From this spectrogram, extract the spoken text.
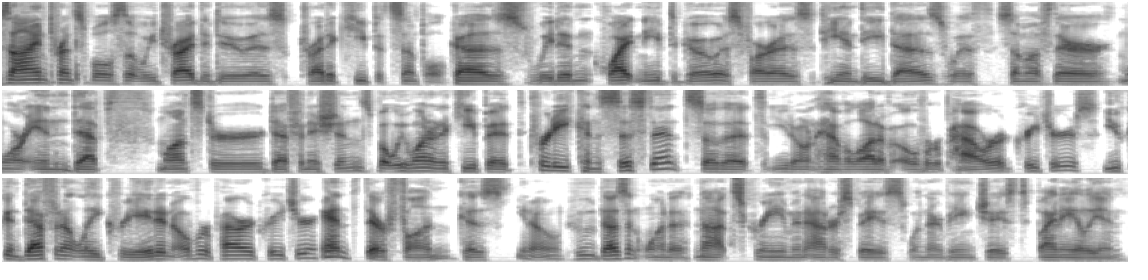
design principles that we tried to do is try to keep it simple because we didn't quite need to go as far as D&D does with some of their more in-depth monster definitions, but we wanted to keep it pretty consistent so that you don't have a lot of overpowered creatures. You can definitely create an overpowered creature and they're fun because, you know, who doesn't want to not scream in outer space when they're being chased by an alien?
